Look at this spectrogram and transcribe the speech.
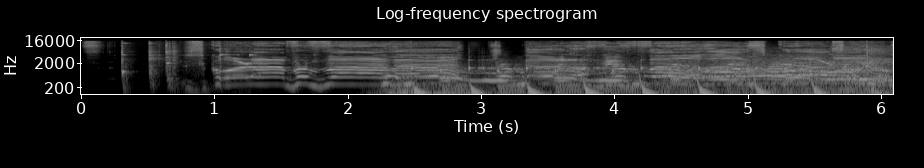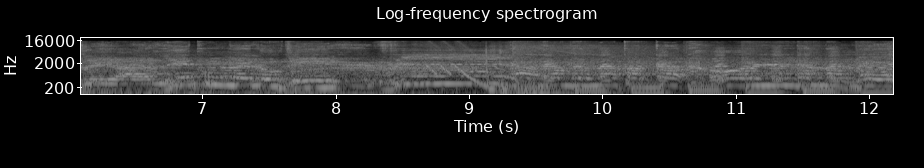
Skål da, for faen! Fy faen! Skål! Så jobber jeg en liten melodi. Diagrammen er pakka, og ølen den er med.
